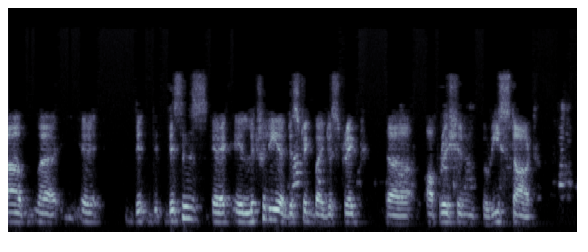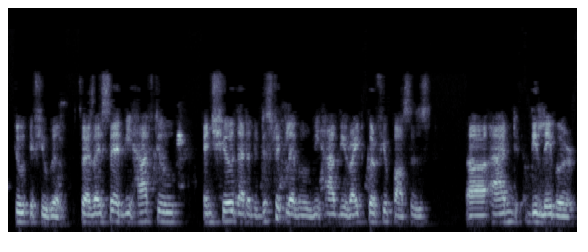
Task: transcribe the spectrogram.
Uh, uh, this is a, a literally a district by district uh, operation restart, to if you will. So as I said, we have to ensure that at the district level we have the right curfew passes uh, and the labor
